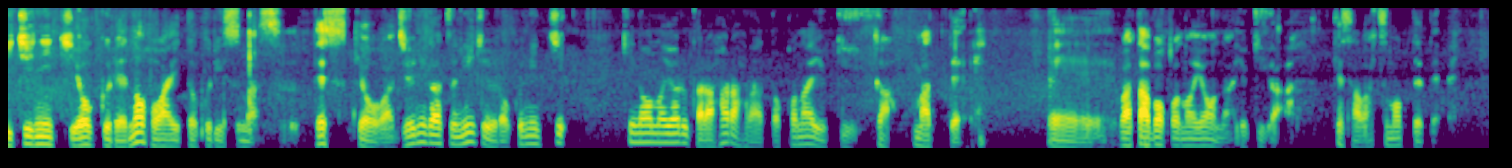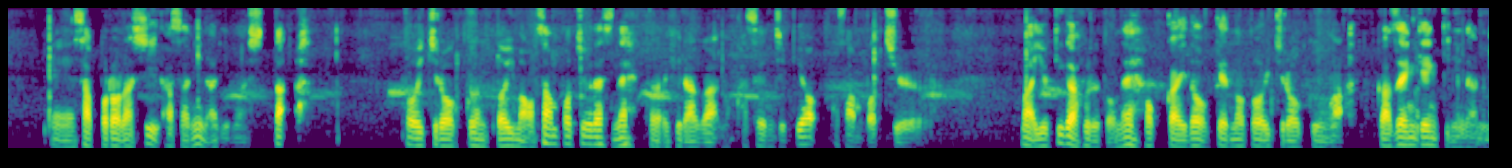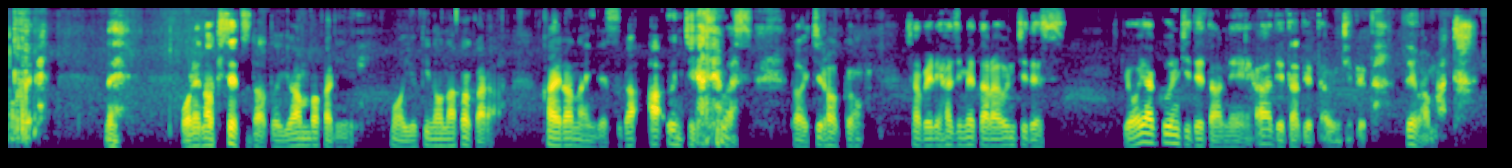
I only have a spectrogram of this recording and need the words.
1日遅れのホワイトクリスマスです。今日は12月26日。昨日の夜からハラハラと粉雪が舞って、えー、綿ぼこのような雪が今朝は積もってて、えー札幌らしい朝になりました。東一郎くんと今お散歩中ですね。豊平川の河川敷をお散歩中。まあ雪が降るとね、北海道犬の東一郎くんは、がぜ元気になるので、ね、俺の季節だと言わんばかりに、もう雪の中から帰らないんですが、あ、うんちが出ます。と一郎くん、喋り始めたらうんちです。ようやくうんち出たね。あ、出た出た、うんち出た。ではまた。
